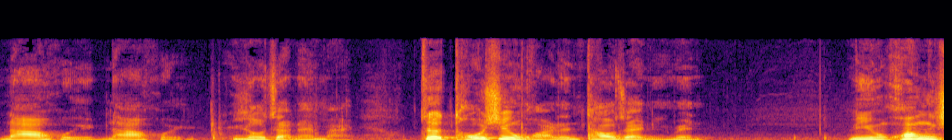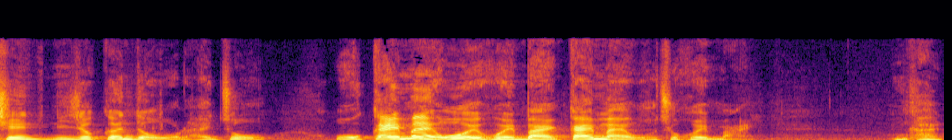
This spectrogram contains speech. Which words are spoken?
拉回拉回，以后再来买，这投信法人套在里面，你放心，你就跟着我来做。我该卖我也会卖，该买我就会买。你看，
